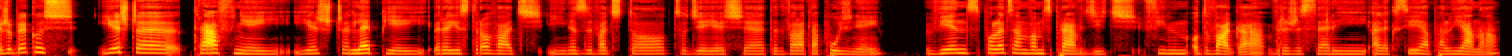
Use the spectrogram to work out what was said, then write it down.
żeby jakoś jeszcze trafniej, jeszcze lepiej rejestrować i nazywać to, co dzieje się te dwa lata później. Więc polecam Wam sprawdzić film Odwaga w reżyserii Aleksieja Paliana.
